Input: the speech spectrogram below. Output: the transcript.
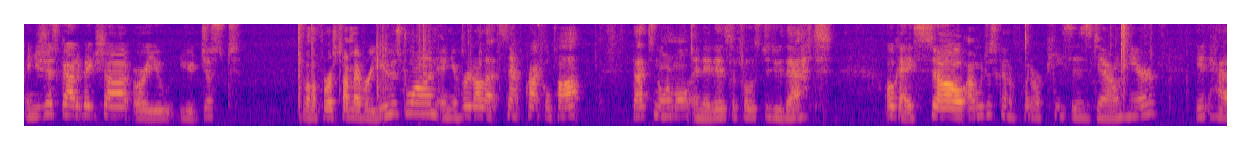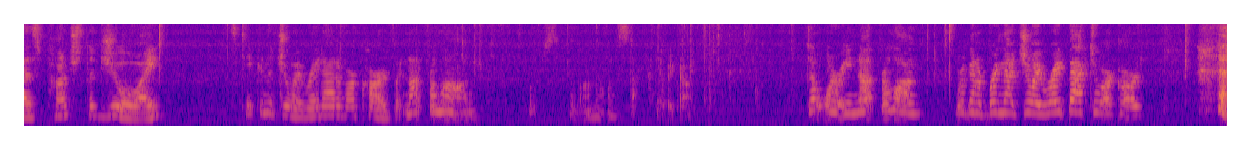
and you just got a big shot or you, you just, for the first time ever used one and you heard all that snap, crackle, pop, that's normal and it is supposed to do that. Okay, so I'm just going to put our pieces down here. It has punched the joy. It's taken the joy right out of our card, but not for long. Oops, hold on, that one's stuck. There we go. Don't worry, not for long. We're going to bring that joy right back to our card. All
